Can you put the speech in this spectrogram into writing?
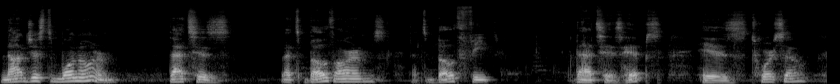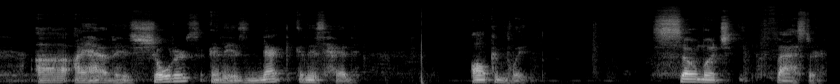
Not just one arm. That's his that's both arms, that's both feet, that's his hips, his torso. Uh, I have his shoulders and his neck and his head. All complete. So much faster.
